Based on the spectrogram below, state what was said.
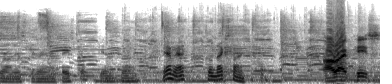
we're on Instagram and Facebook. And uh, yeah, man, until next time. All right, peace.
